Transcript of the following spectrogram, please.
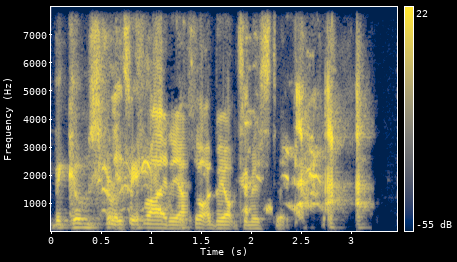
becomes. It's Friday. I thought I'd be optimistic.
